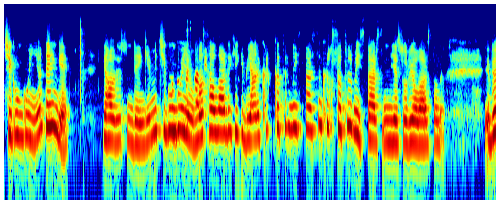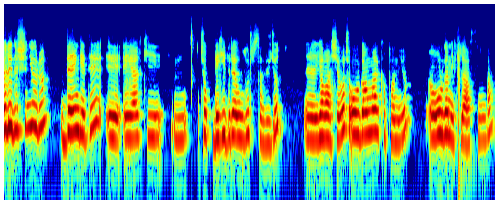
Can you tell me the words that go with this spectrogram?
Chikungunya denge. Ya diyorsun denge mi chikungunya mı? Masallardaki gibi. Yani 40 katır mı istersin 40 satır mı istersin diye soruyorlar sana. E, böyle düşünüyorum dengede e, eğer ki çok dehidre olursa vücut e, yavaş yavaş organlar kapanıyor. E, organ iflasından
